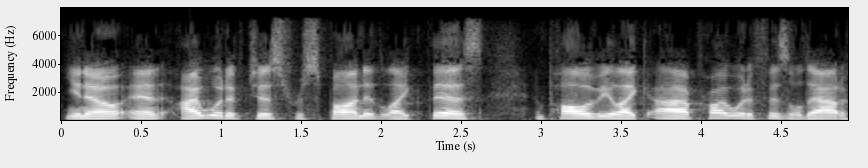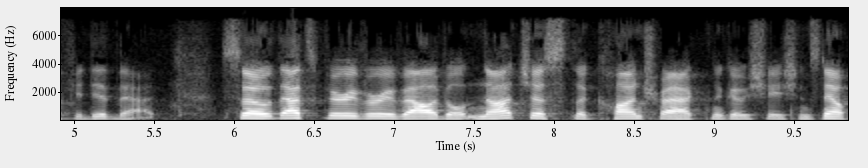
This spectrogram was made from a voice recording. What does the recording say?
You know, and I would have just responded like this, and Paul would be like, ah, I probably would have fizzled out if you did that. So that's very, very valuable, not just the contract negotiations. Now,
